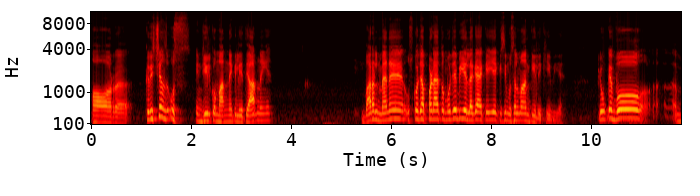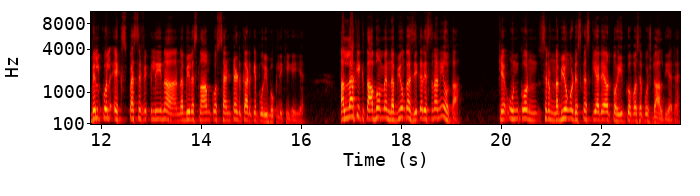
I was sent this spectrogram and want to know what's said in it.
اور کرسچنز اس انجیل کو ماننے کے لیے تیار نہیں ہے بہرحال میں نے اس کو جب پڑھا ہے تو مجھے بھی یہ لگا ہے کہ یہ کسی مسلمان کی لکھی ہوئی ہے۔ کیونکہ وہ بالکل ایک اسپیسیفکلی نا نبی الاسلام کو سینٹرڈ کر کے پوری بک لکھی گئی ہے۔ اللہ کی کتابوں میں نبیوں کا ذکر اس طرح نہیں ہوتا کہ ان کو صرف نبیوں کو ڈسکس کیا جائے اور توحید کو اوپر سے ڈال دیا جائے۔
